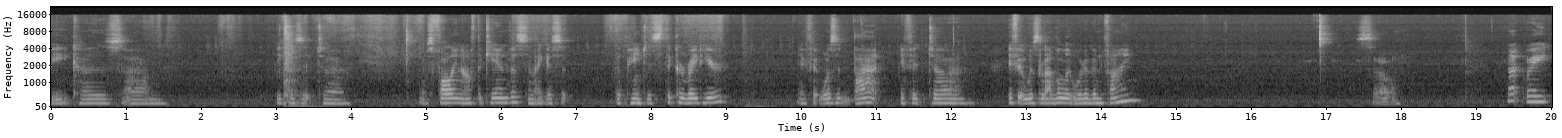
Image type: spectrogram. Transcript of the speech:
because um, because it uh, was falling off the canvas, and I guess it the paint is thicker right here. If it wasn't that, if it uh, if it was level, it would have been fine. So, not great.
